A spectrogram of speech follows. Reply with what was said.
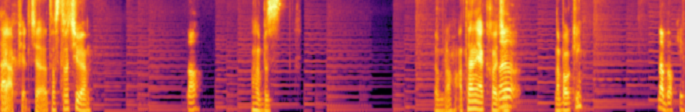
Tak. Ja pierdzielę, to straciłem. No. Ale bez... Dobra, a ten jak chodzi? no. Na boki? Na boki.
